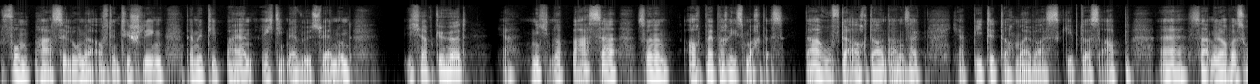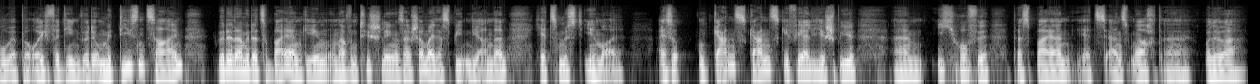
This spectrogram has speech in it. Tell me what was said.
vom Barcelona auf den Tisch legen, damit die Bayern richtig nervös werden. Und ich habe gehört, ja, nicht nur Barca, sondern auch bei Paris macht das. Da ruft er auch da und an und sagt, ja, bietet doch mal was, gebt was ab, äh, sagt mir doch, was Robert bei euch verdienen würde. Und mit diesen Zahlen würde er dann wieder zu Bayern gehen und auf den Tisch legen und sagen, schau mal, das bieten die anderen, jetzt müsst ihr mal. Also ein ganz, ganz gefährliches Spiel. Ähm, ich hoffe, dass Bayern jetzt ernst macht. Äh, Oliver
